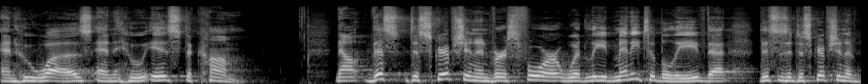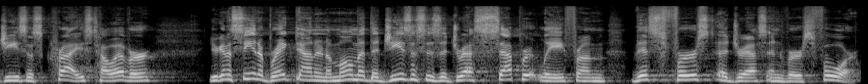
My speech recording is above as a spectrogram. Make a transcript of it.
and who was and who is to come. Now, this description in verse 4 would lead many to believe that this is a description of Jesus Christ. However, you're going to see in a breakdown in a moment that Jesus is addressed separately from this first address in verse 4.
